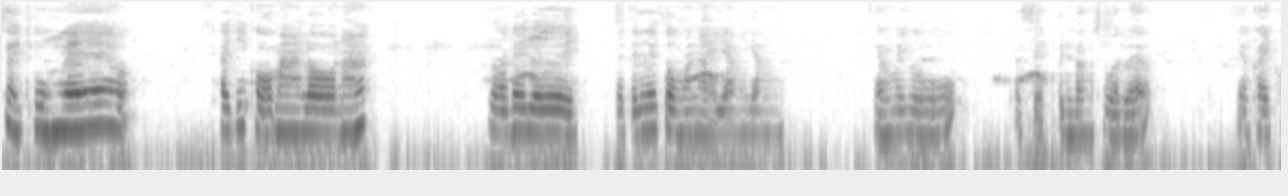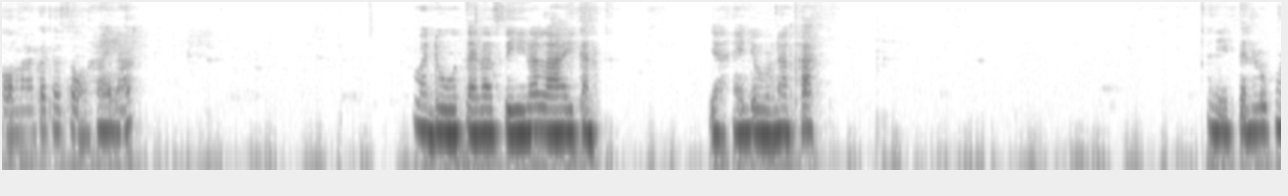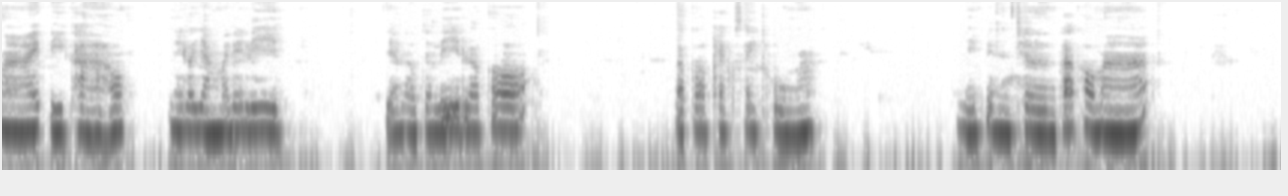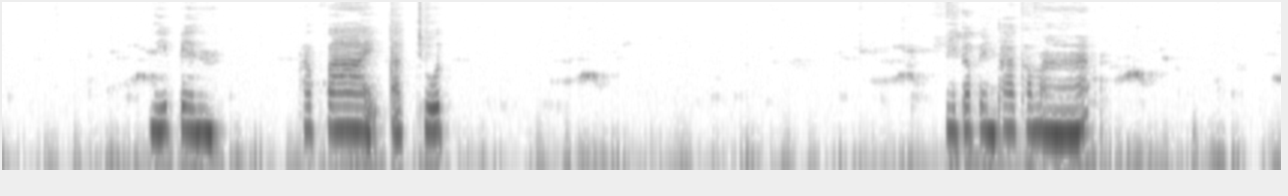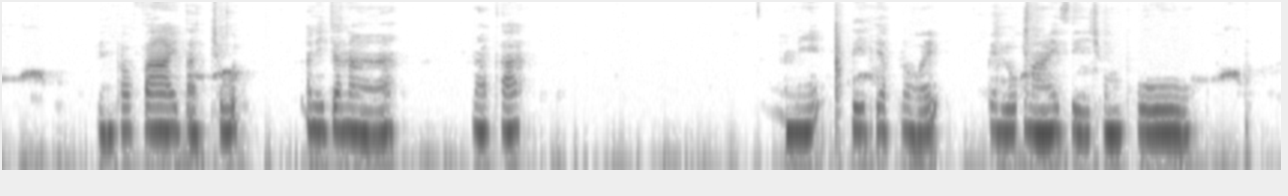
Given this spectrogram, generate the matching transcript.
ใส่ถุงแล้ว ใครที่ขอมารอนะ รอได้เลย แต่จะได้ส่งวันไหนยังยัง ยังไม่รู้แต่เสร็จเป็นบางส่วนแล้วเดี๋ยวใครขอมาก็จะส่งให้นะ มาดูแต่ละสีละลายกัน อยากให้ดูนะคะ อันนี้เป็นลูกไม้สีขาว นี่เรายังไม่ได้รีด เดี๋ยวเราจะรีดแล้วก็ แล้วก็แพ็คใส่ถุง นี่เป็นเชิงผ้าขาวม้า นี่เป็นผ้าฝ้ายตัดชุด นี่ก็เป็นผ้าขาวม้า เป็นผ้าฝ้ายตัดชุด อันนี้จะหนานะคะ อันนี้รีดเรียบร้อย เป็นลูกไม้สีชมพู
